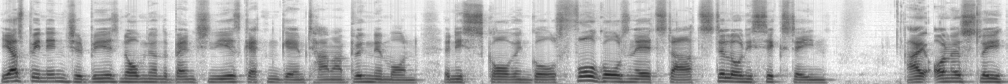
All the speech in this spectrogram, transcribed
He has been injured, but he is normally on the bench and he is getting game time. I'm bringing him on and he's scoring goals. Four goals in eight starts, still only 16. I honestly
